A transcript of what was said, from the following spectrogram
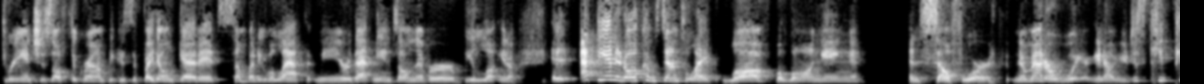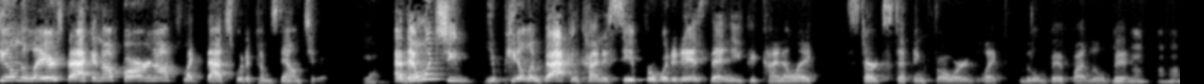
three inches off the ground because if I don't get it, somebody will laugh at me, or that means I'll never be loved. You know, it, at the end, it all comes down to like love, belonging, and self worth. No matter what, you know, you just keep peeling the layers back enough, far enough. Like that's what it comes down to. Yeah. And then once you you peel them back and kind of see it for what it is, then you could kind of like start stepping forward, like little bit by little bit. Mm-hmm, mm-hmm.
